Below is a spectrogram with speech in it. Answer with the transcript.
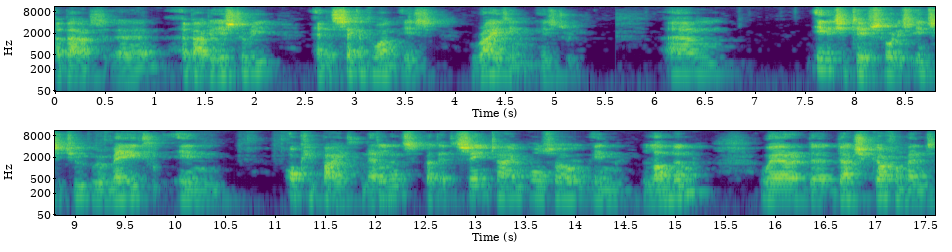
about uh, about the history, and the second one is writing history. Um, initiatives for this institute were made in occupied Netherlands, but at the same time also in London, where the Dutch government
